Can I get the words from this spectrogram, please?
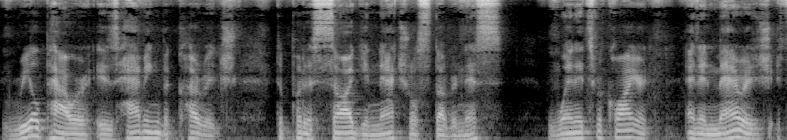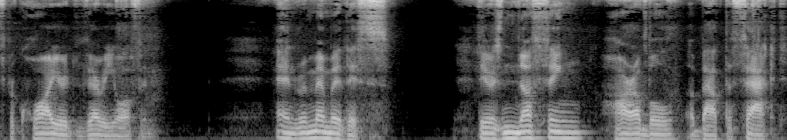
real power is having the courage to put aside your natural stubbornness when it's required. And in marriage, it's required very often. And remember this there is nothing horrible about the fact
